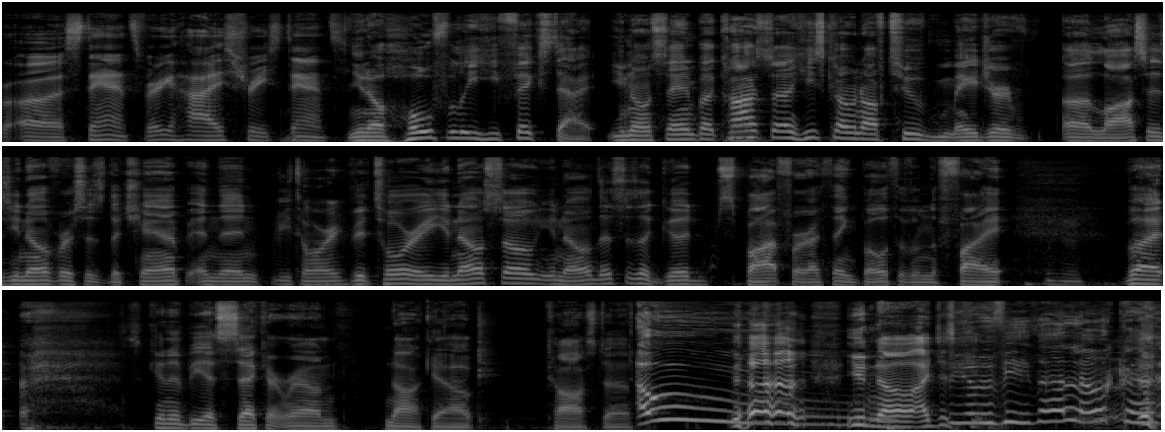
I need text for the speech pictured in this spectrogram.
uh, stance, very high straight stance. You know, hopefully he fixed that. You know what I'm saying? But Costa, he's coming off two major uh, losses, you know, versus the champ and then Vettori. Vettori, you know. So, you know, this is a good spot for, I think, both of them to fight. Mm-hmm. But uh, it's going to be a second round knockout, Costa. Oh, you know, I just. Viva Loca.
